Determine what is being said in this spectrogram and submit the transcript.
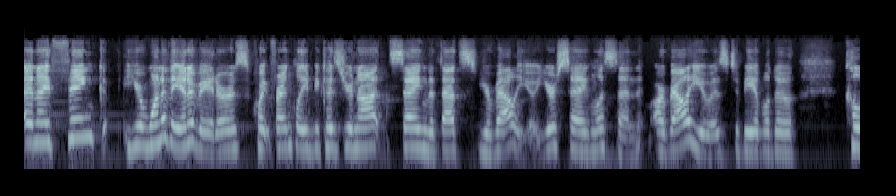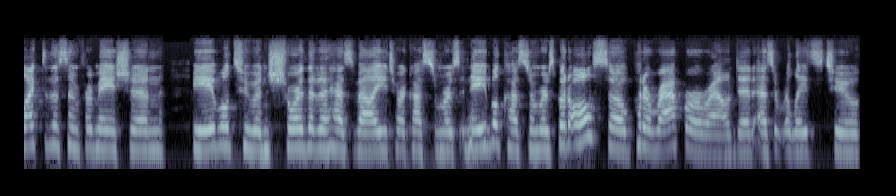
and I think you're one of the innovators, quite frankly, because you're not saying that that's your value. You're saying, listen, our value is to be able to collect this information, be able to ensure that it has value to our customers, enable customers, but also put a wrapper around it as it relates to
